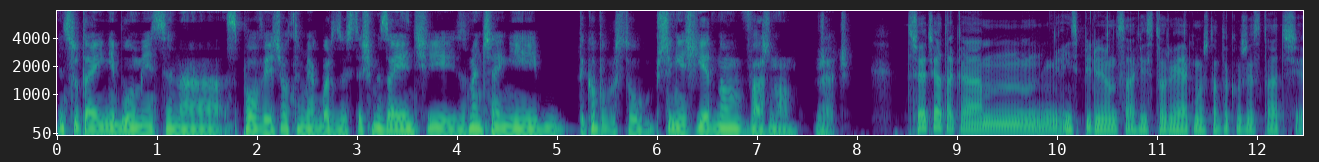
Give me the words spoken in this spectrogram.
Więc tutaj nie było miejsca na spowiedź o tym, jak bardzo jesteśmy zajęci, zmęczeni, tylko po prostu przynieść jedną ważną rzecz. Trzecia taka mm, inspirująca historia, jak można wykorzystać e,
